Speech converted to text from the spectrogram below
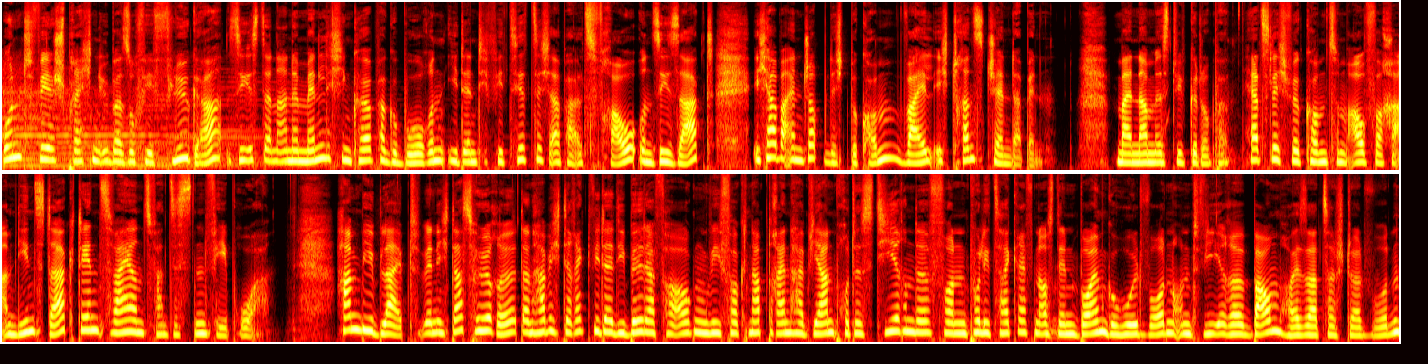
Und wir sprechen über Sophie Flüger. Sie ist in einem männlichen Körper geboren, identifiziert sich aber als Frau und sie sagt, ich habe einen Job nicht bekommen, weil ich transgender bin. Mein Name ist Wiebke Duppe. Herzlich willkommen zum Aufwacher am Dienstag, den 22. Februar. Hambi bleibt. Wenn ich das höre, dann habe ich direkt wieder die Bilder vor Augen, wie vor knapp dreieinhalb Jahren Protestierende von Polizeikräften aus den Bäumen geholt wurden und wie ihre Baumhäuser zerstört wurden.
